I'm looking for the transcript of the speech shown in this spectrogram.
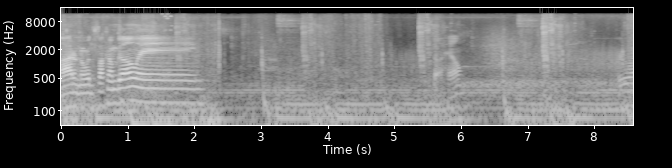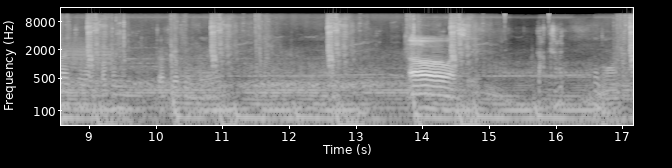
I don't know where the fuck I'm going. What the hell? Where do I to fucking do I have to go from there? Oh, I see. God, can I hold on?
